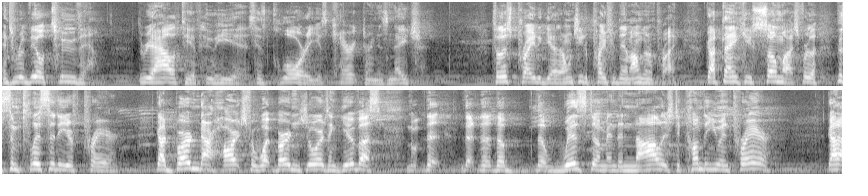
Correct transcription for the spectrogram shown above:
and to reveal to them the reality of who He is, His glory, His character, and His nature. So let's pray together. I want you to pray for them. I'm going to pray. God, thank you so much for the, the simplicity of prayer. God, burden our hearts for what burdens yours and give us the, the, the, the, the wisdom and the knowledge to come to you in prayer. God,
